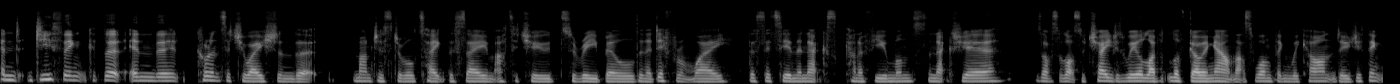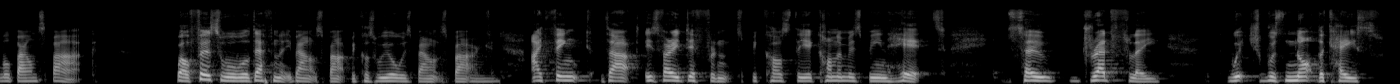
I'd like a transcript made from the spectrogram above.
And do you think that in the current situation that Manchester will take the same attitude to rebuild in a different way the city in the next kind of few months, the next year? There's obviously lots of changes. We all love, love going out. That's one thing we can't do. Do you think we'll bounce back? Well, first of all, we'll definitely bounce back because we always bounce back. Mm. I think that it's very different because the economy's been hit so dreadfully, which was not the case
